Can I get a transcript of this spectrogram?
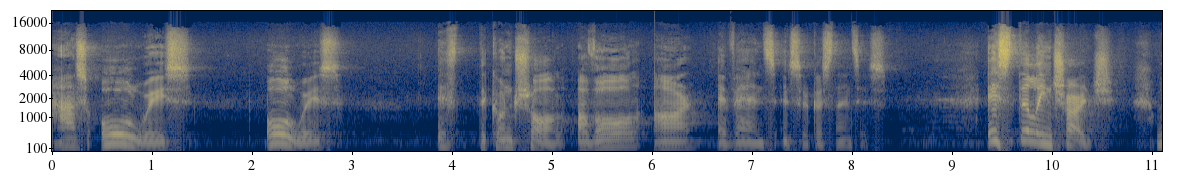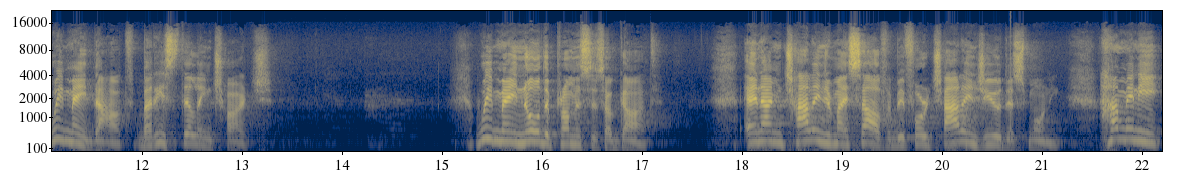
has always, always is the control of all our events and circumstances. He's still in charge. We may doubt, but He's still in charge. We may know the promises of God. And I'm challenging myself before challenge you this morning. How many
